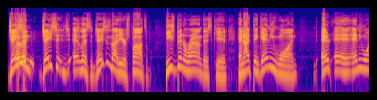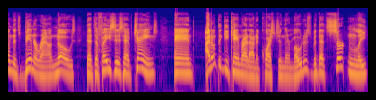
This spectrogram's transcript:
Jason, Jason, uh, listen, Jason's not irresponsible. He's been around this kid, and I think anyone anyone that's been around knows that the faces have changed, and I don't think he came right out and questioned their motives, but that's certainly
